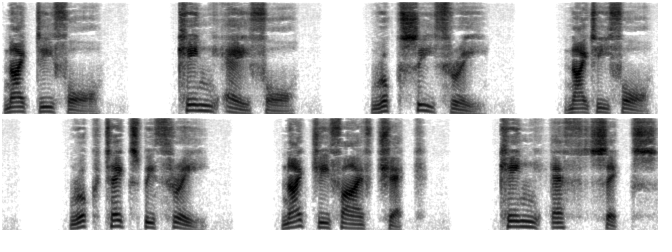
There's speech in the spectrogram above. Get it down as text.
Knight d4. King a4. Rook c3. Knight e4. Rook takes b3. Knight g5 check. King f6.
